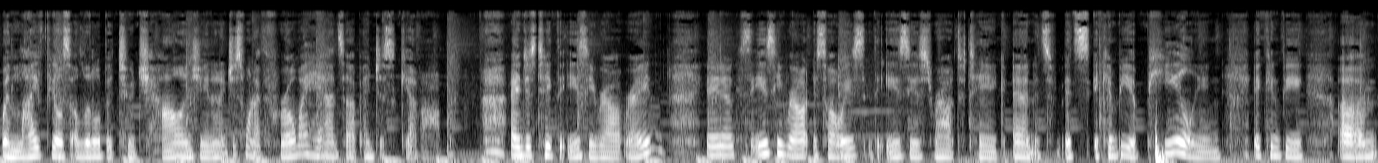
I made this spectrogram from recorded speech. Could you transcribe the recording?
when life feels a little bit too challenging and I just want to throw my hands up and just give up and just take the easy route, right? You know, because the easy route is always the easiest route to take, and it's it's it can be appealing, it can be um,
